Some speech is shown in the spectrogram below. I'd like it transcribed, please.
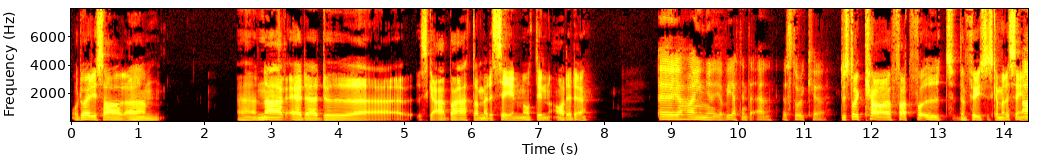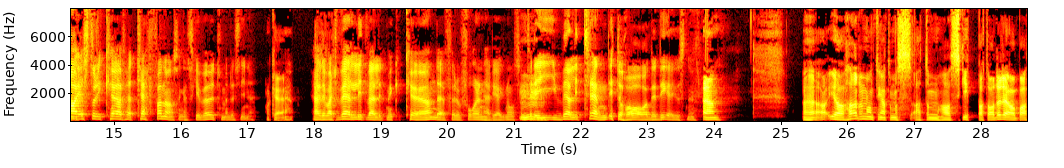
Och då är det ju så här... ehm, eh, när är det du eh, ska börja äta medicin mot din ADD? Jag har ingen, jag vet inte än. Jag står i kö. Du står i kö för att få ut den fysiska medicinen? Ja, jag står i kö för att träffa någon som kan skriva ut mediciner. Okej. Ja, det har varit väldigt, väldigt mycket köande för att få den här diagnosen. För Mm. det är väldigt trendigt att ha ADD just nu. Um, eh, jag hörde någonting att de, har- att de har skippat ADD och bara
